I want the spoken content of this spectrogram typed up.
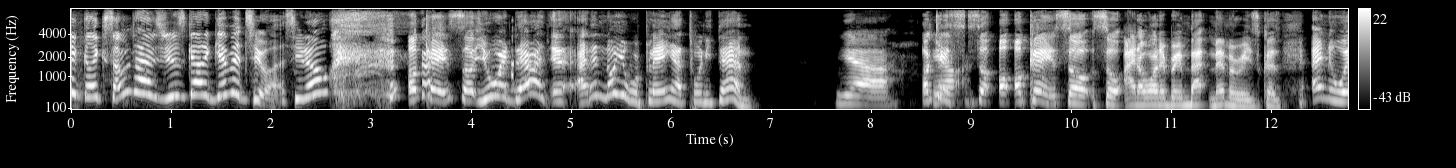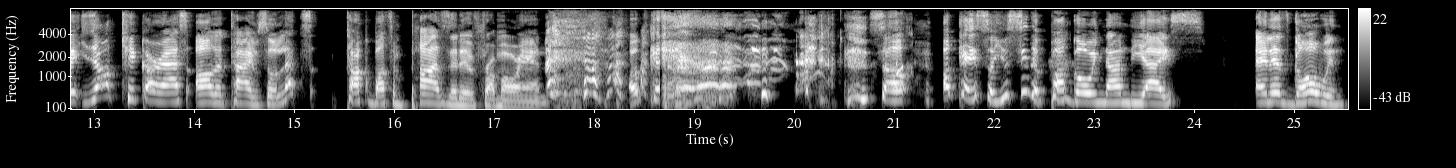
like like sometimes you just got to give it to us, you know? okay, so you were there. I- I didn't know you were playing at 2010. Yeah. Okay, Yeah. so okay, so so I don't want to bring back memories because anyway, y'all kick our ass all the time. So let's talk about some positive from our end. Okay. so okay, so you see the puck going down the ice, and it's going,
